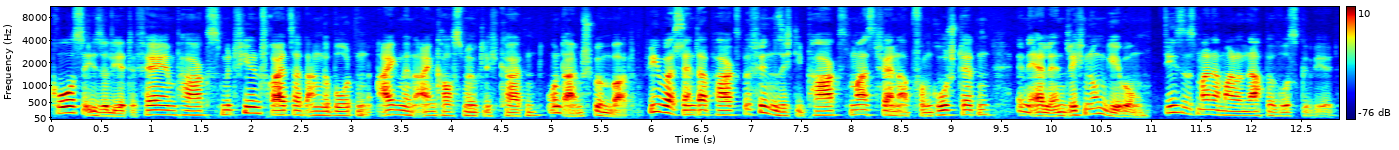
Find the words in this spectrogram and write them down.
Große isolierte Ferienparks mit vielen Freizeitangeboten, eigenen Einkaufsmöglichkeiten und einem Schwimmbad. Wie bei Center Parks befinden sich die Parks meist fernab von Großstädten in eher ländlichen Umgebungen. Dies ist meiner Meinung nach bewusst gewählt,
